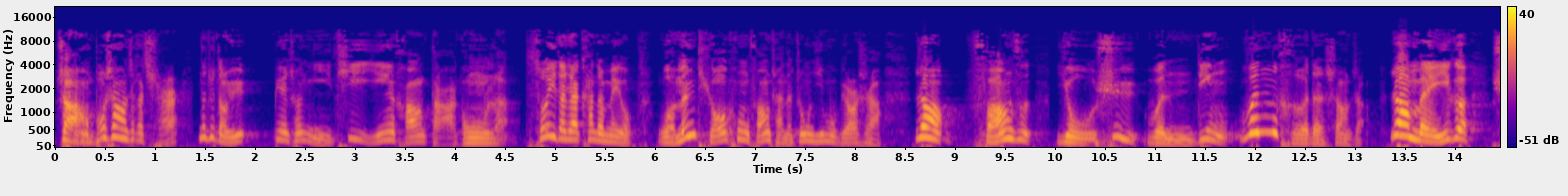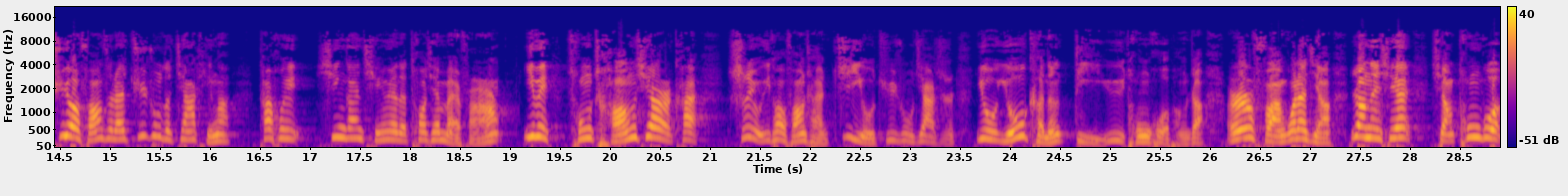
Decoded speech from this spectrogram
涨不上这个钱儿，那就等于。变成你替银行打工了，所以大家看到没有？我们调控房产的终极目标是啊，让房子有序、稳定、温和的上涨，让每一个需要房子来居住的家庭啊。他会心甘情愿的掏钱买房，因为从长线看，持有一套房产既有居住价值，又有可能抵御通货膨胀。而反过来讲，让那些想通过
